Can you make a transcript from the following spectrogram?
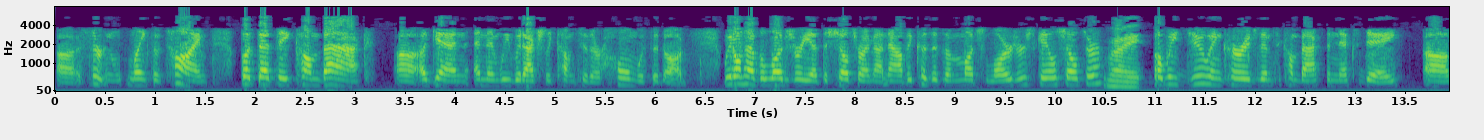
uh, certain length of time, but that they come back uh, again, and then we would actually come to their home with the dog. We don't have the luxury at the shelter I'm at now because it's a much larger scale shelter. Right. But we do encourage them to come back the next day uh,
